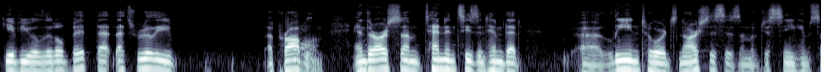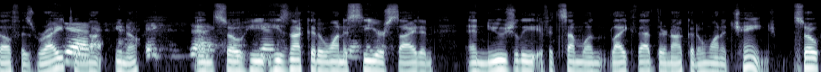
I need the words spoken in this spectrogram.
give you a little bit. That that's really a problem. And there are some tendencies in him that uh, lean towards narcissism of just seeing himself as right and not, you know. exactly. And so he, yes. he's not going to want to see your side, and and usually if it's someone like that, they're not going to want to change. So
